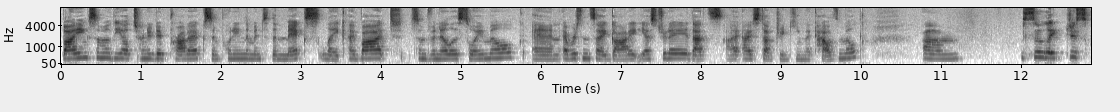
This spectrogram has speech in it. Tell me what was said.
buying some of the alternative products and putting them into the mix. Like I bought some vanilla soy milk and ever since I got it yesterday, that's I, I stopped drinking the cow's milk. Um, so like just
